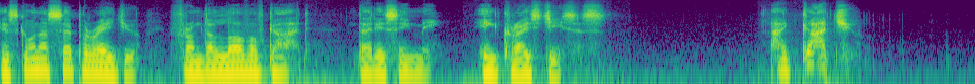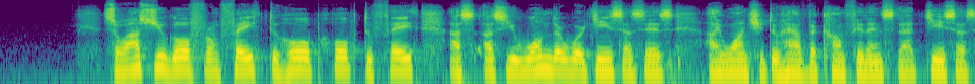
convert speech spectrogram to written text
is going to separate you from the love of God that is in me, in Christ Jesus. I got you. So as you go from faith to hope, hope to faith, as, as you wonder where Jesus is, I want you to have the confidence that Jesus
